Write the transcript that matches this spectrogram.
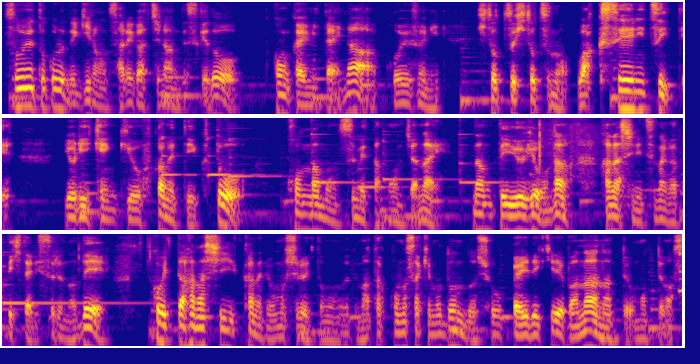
そういうところで議論されがちなんですけど、今回みたいなこういうふうに一つ一つの惑星についてより研究を深めていくと、こんなもん住めたもんじゃない、なんていうような話につながってきたりするので、こういった話かなり面白いと思うので、またこの先もどんどん紹介できればななんて思ってます。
